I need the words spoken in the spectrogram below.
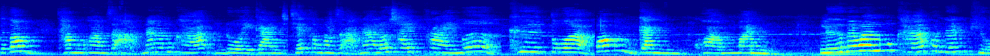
จะต้องทำความสะอาดหน้าลูกค้า โดยการเช็ดทำความสะอาดหน้าแล้วใช้ไพรเมอร์คือตัวป้องกันความมันหรือไม่ว่าลูกค้าคนนั้นผิว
